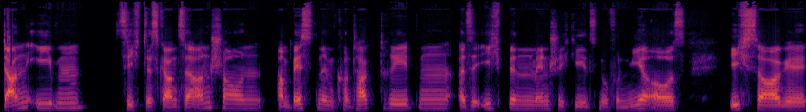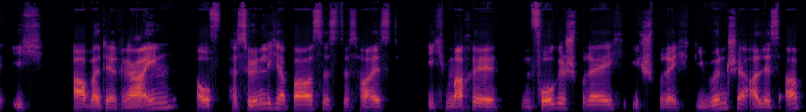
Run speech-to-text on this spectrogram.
Dann eben sich das Ganze anschauen, am besten im Kontakt treten. Also ich bin ein Mensch, ich gehe jetzt nur von mir aus. Ich sage, ich arbeite rein auf persönlicher Basis. Das heißt, ich mache ein Vorgespräch, ich spreche die Wünsche, alles ab.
